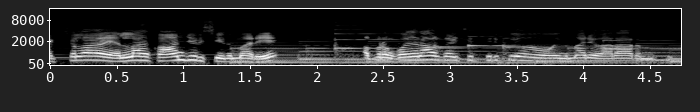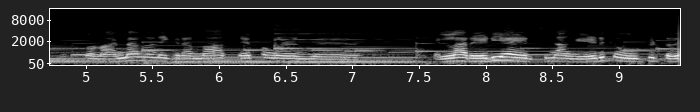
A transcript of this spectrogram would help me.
ஆக்சுவலாக எல்லாம் காஞ்சிருச்சு இது மாதிரி. அப்புறம் கொஞ்ச நாள் கழிச்சு திருப்பியும் இது மாதிரி வர ஆரம்பிச்சிருச்சு. ஸோ நான் என்ன நினைக்கிறேன்னா சேப்பங்கிழங்கு எல்லாம் ரெடி ஆயிடுச்சு நாங்கள் எடுக்க விட்டுட்டு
